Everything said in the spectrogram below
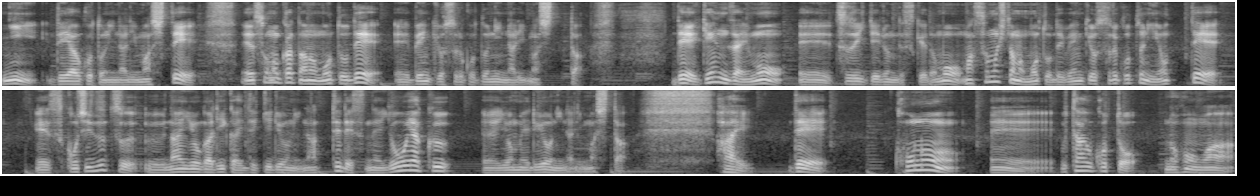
に出会うことになりまして、え、その方のもとで、え、勉強することになりました。で現在も、え続いているんですけども、まあ、その人のもとで勉強することによってえ少しずつ内容が理解できるようになってですねようやくえ読めるようになりました。はい、でこの、えー、歌うことの本は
